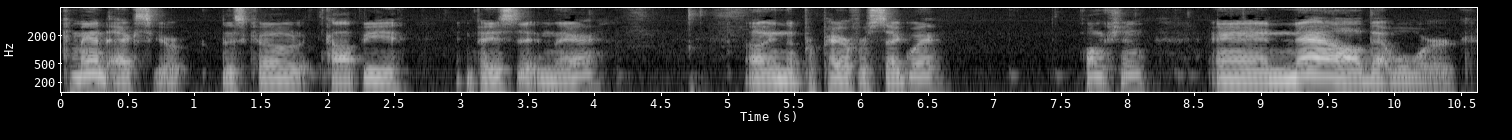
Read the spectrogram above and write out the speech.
Command X this code, copy and paste it in there, uh, in the prepare for segue function. And now that will work.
